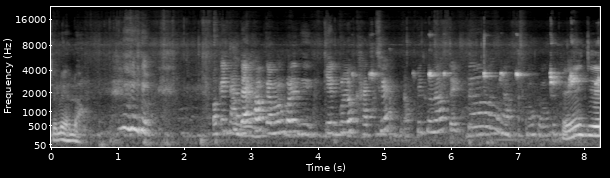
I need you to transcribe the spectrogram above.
চলে এলো। ওকে একটু দেখাও কেমন করে কেকগুলো খাচ্ছে। এই যে।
